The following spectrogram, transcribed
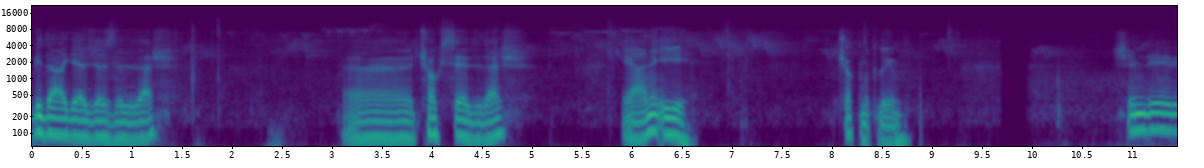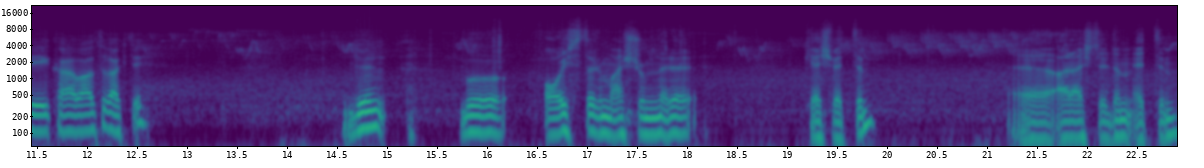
Bir daha geleceğiz dediler. Ee, çok sevdiler. Yani iyi. Çok mutluyum. Şimdi bir kahvaltı vakti. Dün bu oyster mushroomları keşfettim. Ee, araştırdım, ettim.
